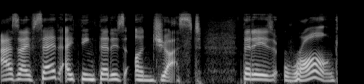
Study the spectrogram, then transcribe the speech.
As I've said, I think that is unjust. That is wrong.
